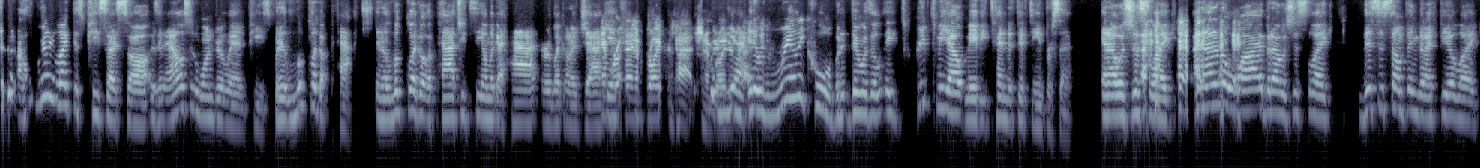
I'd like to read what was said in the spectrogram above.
I really like this piece I saw as an Alice in Wonderland piece, but it looked like a patch, and it looked like a, a patch you'd see on like a hat or like on a jacket. Embro- an embroidered patch, an embroidered yeah, patch. and it was really cool, but it, there was a it creeped me out maybe ten to fifteen percent, and I was just like, and I don't know why, but I was just like, this is something that I feel like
